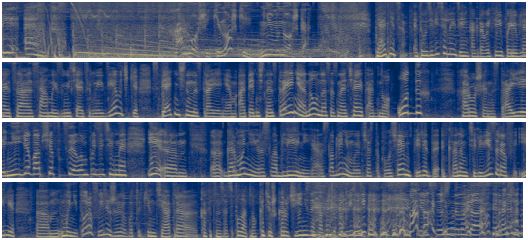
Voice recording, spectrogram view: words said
Хэппи-энд. Хорошей киношки немножко. Пятница – это удивительный день, когда в эфире появляются самые замечательные девочки с пятничным настроением. А пятничное настроение, оно у нас означает одно – отдых, хорошее настроение, вообще в целом позитивное, и э, э, гармония и расслабление. Расслабление мы часто получаем перед экраном телевизоров или э, мониторов, или же вот кинотеатра, как это называется, полотно. Катюш, короче, я не знаю, как еще подвести. Я все жду, да.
